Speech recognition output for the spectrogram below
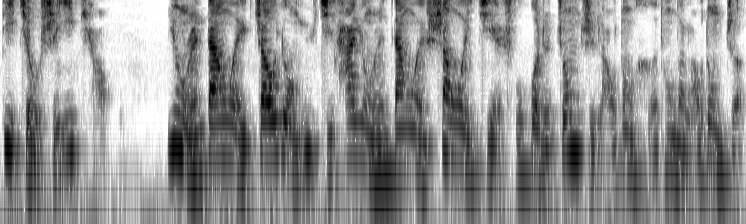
第九十一条，用人单位招用与其他用人单位尚未解除或者终止劳动合同的劳动者，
